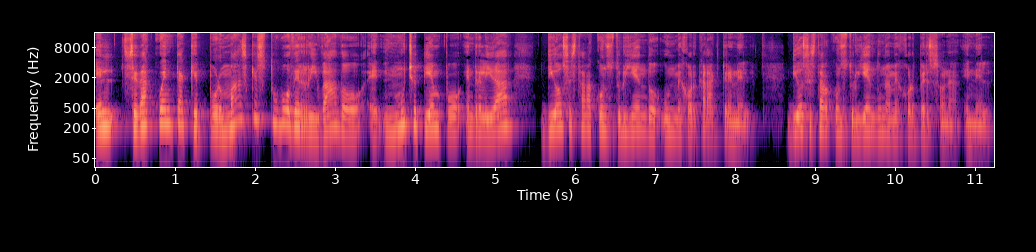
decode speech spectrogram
él se da cuenta que por más que estuvo derribado en mucho tiempo, en realidad Dios estaba construyendo un mejor carácter en él. Dios estaba construyendo una mejor persona en él.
